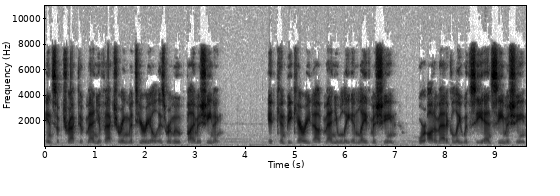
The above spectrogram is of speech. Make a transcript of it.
in subtractive manufacturing material is removed by machining. It can be carried out manually in lathe machine, or automatically with CNC machine.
